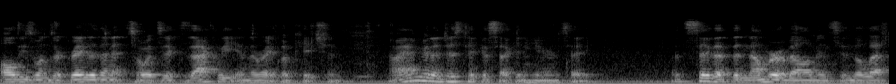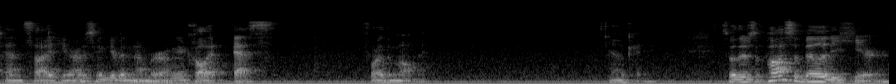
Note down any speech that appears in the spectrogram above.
all these ones are greater than it, so it's exactly in the right location. Now I am going to just take a second here and say, let's say that the number of elements in the left-hand side here, I'm just going to give it a number, I'm going to call it S for the moment. Okay, so there's a possibility here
